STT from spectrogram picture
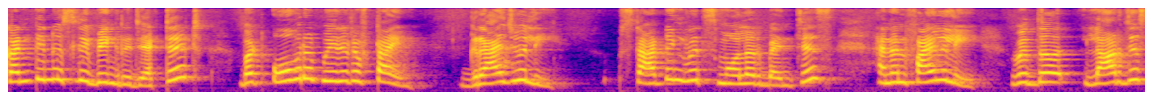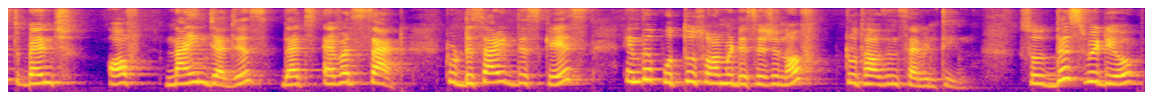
continuously being rejected but over a period of time gradually starting with smaller benches and then finally with the largest bench of nine judges that's ever sat to decide this case in the Puttaswamy decision of 2017. So this video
